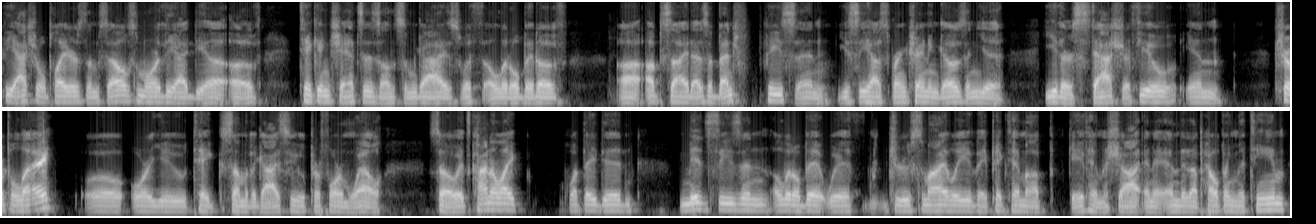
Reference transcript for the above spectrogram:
the actual players themselves, more the idea of taking chances on some guys with a little bit of uh, upside as a bench piece. And you see how spring training goes, and you either stash a few in AAA or, or you take some of the guys who perform well. So it's kind of like what they did mid-season a little bit with Drew Smyly. They picked him up, gave him a shot, and it ended up helping the team.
